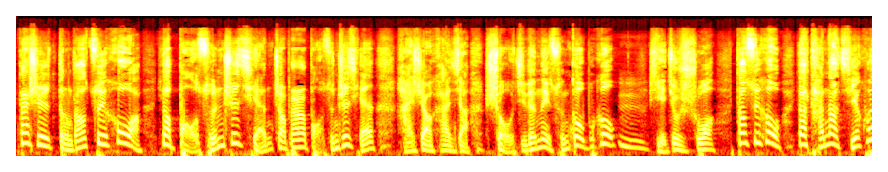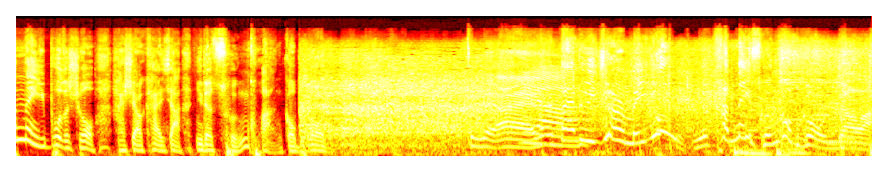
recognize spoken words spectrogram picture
但是等到最后啊，要保存之前，照片要保存之前，还是要看一下手机的内存够不够。嗯，也就是说，到最后要谈到结婚那一步的时候，还是要看一下你的存款够不够的。对不对？哎，那带滤镜没用，你要看内存够不够，你知道吧？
